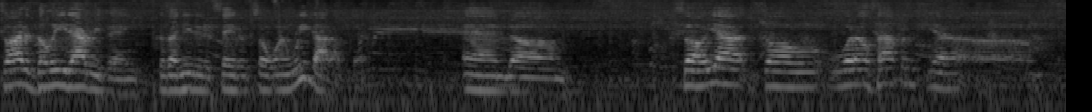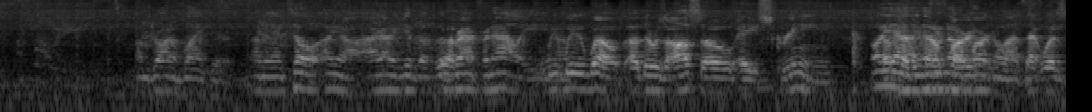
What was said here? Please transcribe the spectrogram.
So I had to delete everything because I needed to save it. So when we got up there, and um, so yeah, so what else happened? Yeah, um, I'm drawing a blank here. I mean, until you know, I gotta give the, the Well, grand finale. We, we well, uh, there was also a screening Oh, yeah, Heavy Metal, Metal Park Parking Lot. that was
